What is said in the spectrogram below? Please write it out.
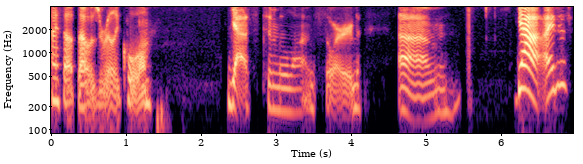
I thought that was really cool. Yes, to Mulan's sword. Um, yeah, I just,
